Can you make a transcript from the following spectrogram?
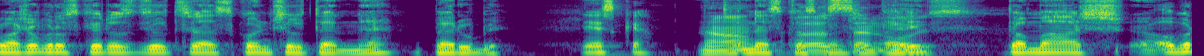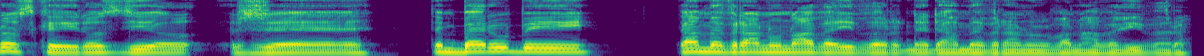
Máš obrovský rozdíl, třeba skončil ten, ne? Peruby. Dneska. No, Dneska to je skončil, hej. To máš obrovský rozdíl, že ten Beruby dáme vranu na waiver, nedáme vranu na waiver.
